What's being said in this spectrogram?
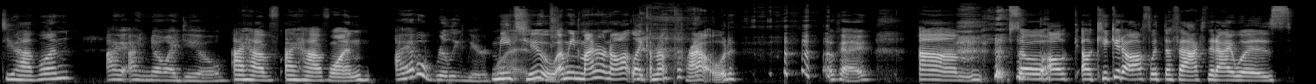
Do you have one? I I know I do. I have I have one. I have a really weird Me one. too. I mean, mine are not like I'm not proud. Okay. Um, so I'll I'll kick it off with the fact that I was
